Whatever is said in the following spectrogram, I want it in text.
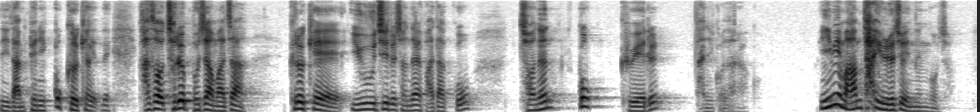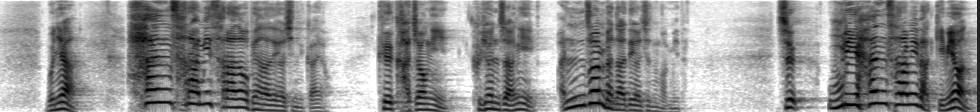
이 남편이 꼭 그렇게 가서 저를 보자마자 그렇게 유지를 전달 받았고 저는 꼭 교회를 다닐 거다라고. 이미 마음 다 열려져 있는 거죠. 뭐냐? 한 사람이 살아나고 변화되어지니까요. 그 가정이 그 현장이 완전 변화되어지는 겁니다. 즉 우리 한 사람이 바뀌면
